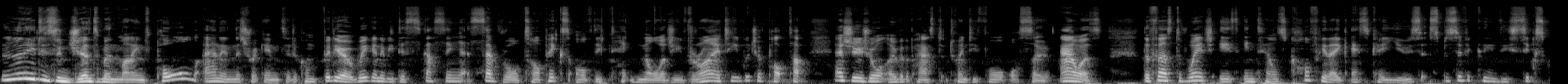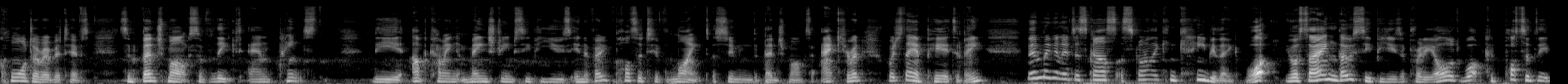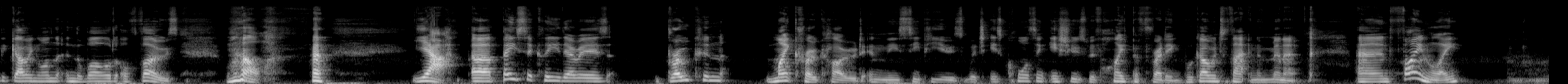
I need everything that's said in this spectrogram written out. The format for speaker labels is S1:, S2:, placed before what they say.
S1: Ladies and gentlemen, my name's Paul, and in this Red Gaming Com video, we're going to be discussing several topics of the technology variety which have popped up, as usual, over the past 24 or so hours. The first of which is Intel's Coffee Lake SKUs, specifically the 6 core derivatives. Some benchmarks have leaked and paints the upcoming mainstream CPUs in a very positive light, assuming the benchmarks are accurate, which they appear to be. Then we're going to discuss Skylake and Kaby Lake. What? You're saying those CPUs are pretty old? What could possibly be going on in the world of those? Well, yeah. Uh, basically, there is broken microcode in these CPUs, which is causing issues with hyperthreading. We'll go into that in a minute. And finally,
